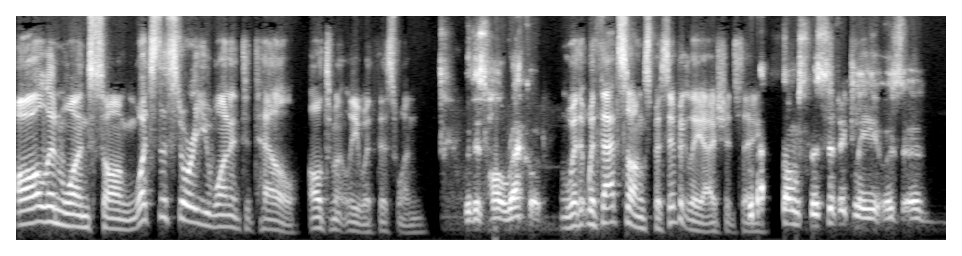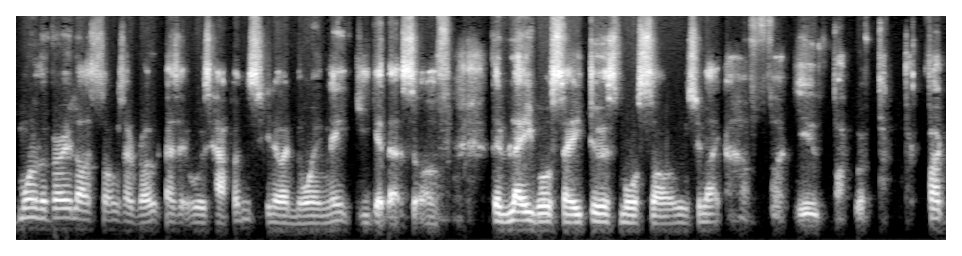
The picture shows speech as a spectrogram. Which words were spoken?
all in one song. What's the story you wanted to tell ultimately with this one? With this whole record? With with that song specifically, I should say. With that song specifically, it was uh, one of the very last songs I wrote, as it always happens. You know, annoyingly, you get that sort of the label say, "Do us more songs." You're like, "Oh, fuck you, fuck, fuck, fuck, fuck,"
